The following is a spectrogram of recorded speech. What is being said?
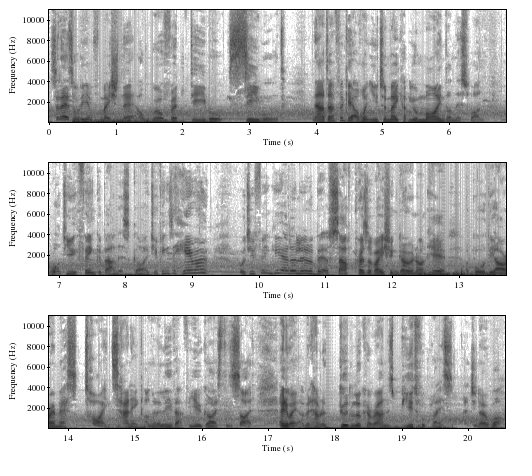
So there's all the information there on Wilfred Deable Seward. Now don't forget, I want you to make up your mind on this one. What do you think about this guy? Do you think he's a hero? Or do you think he had a little bit of self-preservation going on here aboard the RMS Titanic? I'm going to leave that for you guys to decide. Anyway, I've been having a good look around this beautiful place. And you know what?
